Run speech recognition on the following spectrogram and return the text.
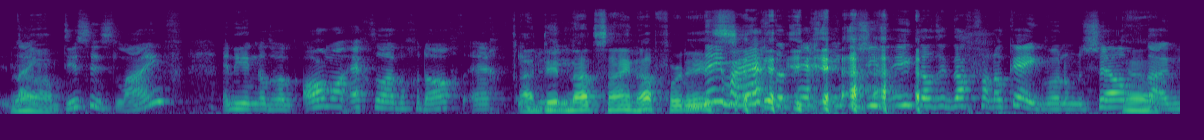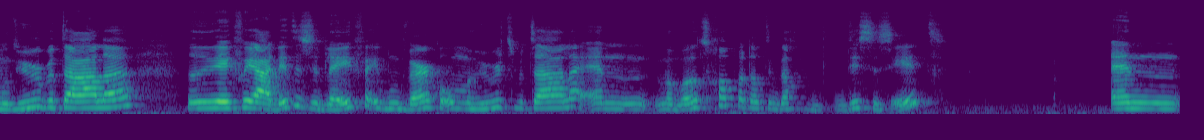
Like, Ja. this is life. En ik denk dat we dat allemaal echt wel hebben gedacht. Echt I did not sign up for this. Nee, maar echt, dat echt inclusief ik, dat ik dacht van, oké, ik woon op mezelf, Ja. nou, ik moet huur betalen. Dat ik denk van, ja, dit is het leven. Ik moet werken om mijn huur te betalen. En mijn boodschappen, dat ik dacht, this is it. En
